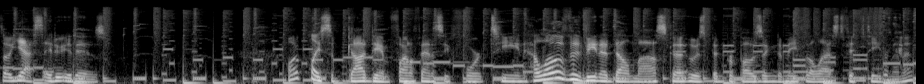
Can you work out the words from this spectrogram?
So yes, it, it is. I want to play some goddamn Final Fantasy 14. Hello, Vivina Del Masca, who has been proposing to me for the last 15 minutes.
